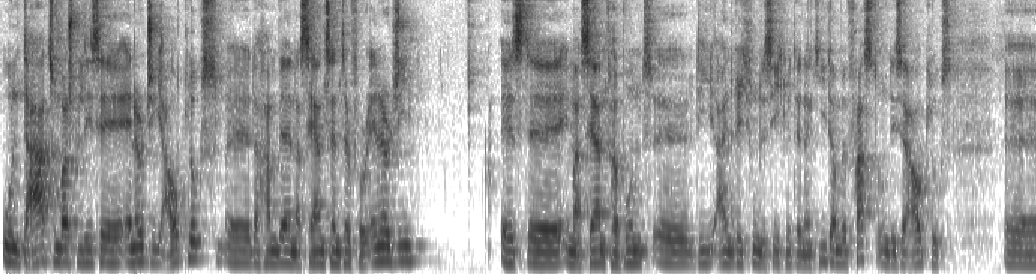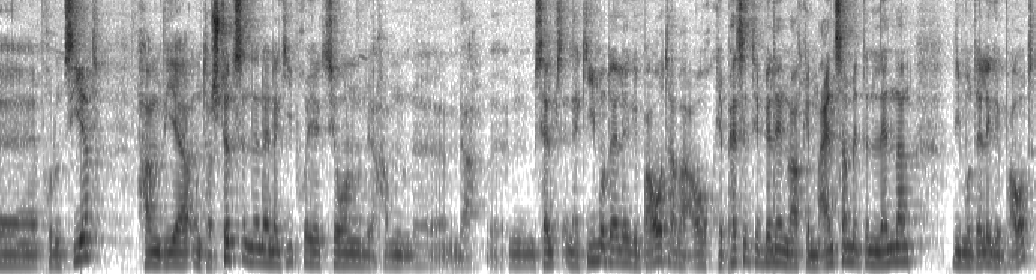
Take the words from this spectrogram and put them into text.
Und da zum Beispiel diese Energy Outlooks, äh, da haben wir ein ASEAN Center for Energy, ist äh, im ASEAN-Verbund äh, die Einrichtung, die sich mit Energie dann befasst und diese Outlooks äh, produziert haben wir unterstützt in den Energieprojektionen. Wir haben äh, ja, ähm, selbst Energiemodelle gebaut, aber auch Capacity Building und auch gemeinsam mit den Ländern die Modelle gebaut.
